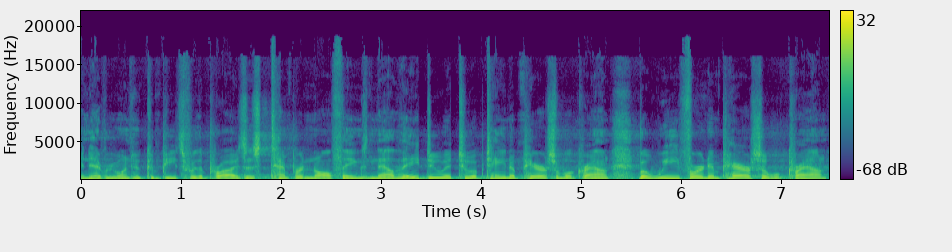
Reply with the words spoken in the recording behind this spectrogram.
And everyone who competes for the prize is temperate in all things. Now they do it to obtain a perishable crown, but we for an imperishable crown.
